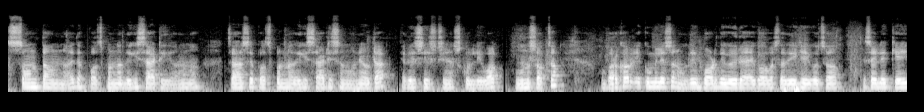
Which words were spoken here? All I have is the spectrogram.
सन्ताउन्न है त पचपन्नदेखि साठी भनौँ न। चार सय पचपन्नदेखि साठीसम्म भने एउटा रेसिस्टेन्सको लेभल हुनसक्छ। भर्खर एकुमुलेसन हुँदै बढ्दै गइरहेको अवस्था देखिएको छ। त्यसैले केही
